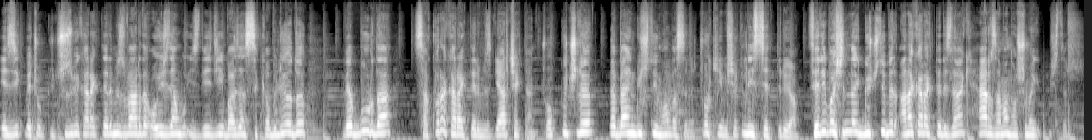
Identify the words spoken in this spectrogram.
ezik ve çok güçsüz bir karakterimiz vardı. O yüzden bu izleyiciyi bazen sıkabiliyordu. Ve burada Sakura karakterimiz gerçekten çok güçlü ve ben güçlüyüm havasını çok iyi bir şekilde hissettiriyor. Seri başında güçlü bir ana karakter izlemek her zaman hoşuma gitmiştir.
